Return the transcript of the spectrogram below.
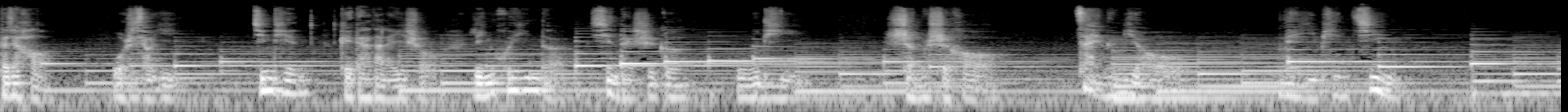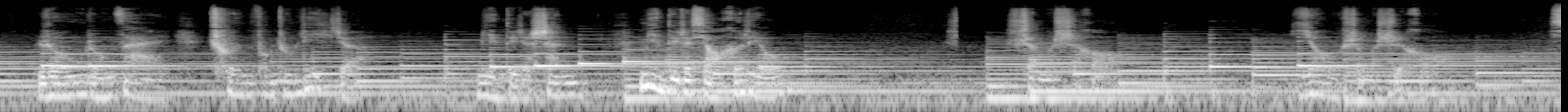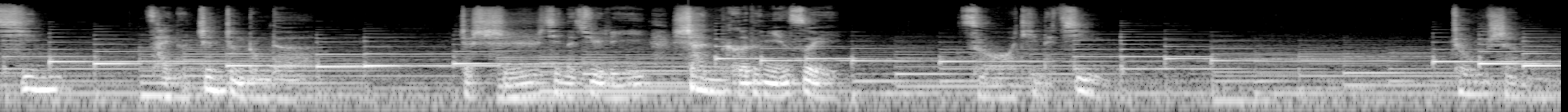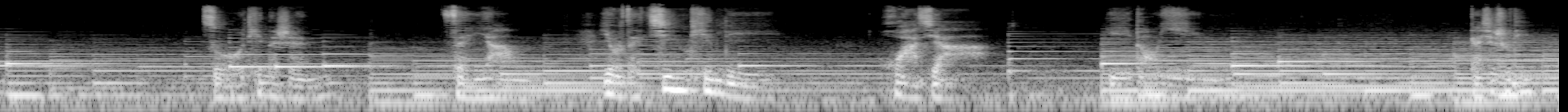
大家好，我是小易，今天给大家带来一首林徽因的现代诗歌《无题》。什么时候再能有那一片静，融融在春风中立着，面对着山，面对着小河流？什么时候？心才能真正懂得这时间的距离、山河的年岁、昨天的静？钟声，昨天的人，怎样又在今天里画下？感谢收听。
